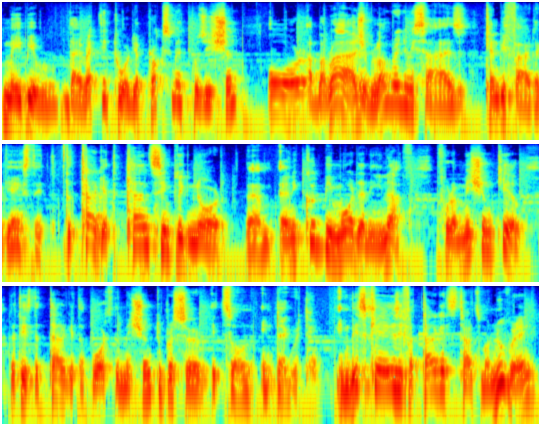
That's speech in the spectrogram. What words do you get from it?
may be directed toward the approximate position or a barrage of long-range missiles can be fired against it. The target can't simply ignore them, and it could be more than enough for a mission kill, that is, the target aborts the mission to preserve its own integrity. In this case, if a target starts maneuvering,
